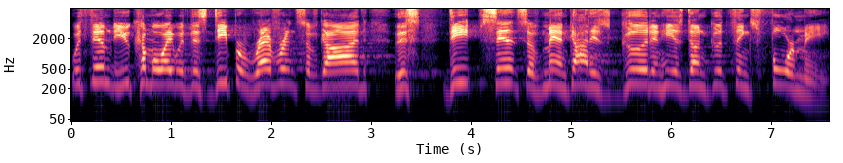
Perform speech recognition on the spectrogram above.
with them, do you come away with this deeper reverence of God, this deep sense of, man, God is good and He has done good things for me?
